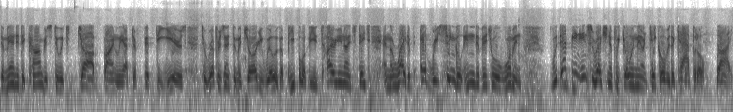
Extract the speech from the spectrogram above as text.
demanded that Congress do its job finally after 50 years to represent the majority will of the people of the entire United States and the right of every single individual woman? Would that be an insurrection if we go in there and take over the Capitol? Bye.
